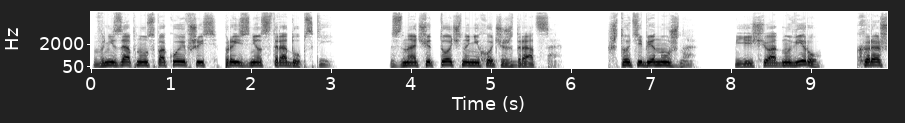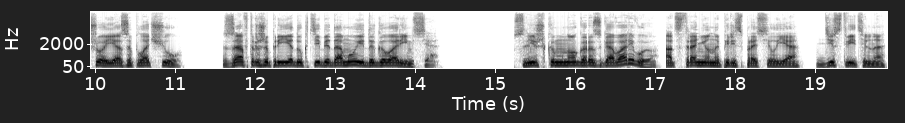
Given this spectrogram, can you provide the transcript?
внезапно успокоившись, произнес Стародубский. Значит, точно не хочешь драться. Что тебе нужно? Еще одну виру? Хорошо, я заплачу. Завтра же приеду к тебе домой и договоримся. «Слишком много разговариваю?» — отстраненно переспросил я. «Действительно.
